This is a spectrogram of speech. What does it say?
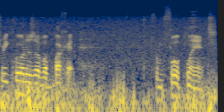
Three quarters of a bucket from four plants.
